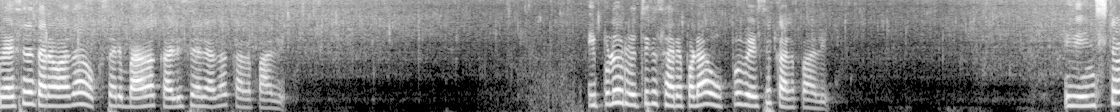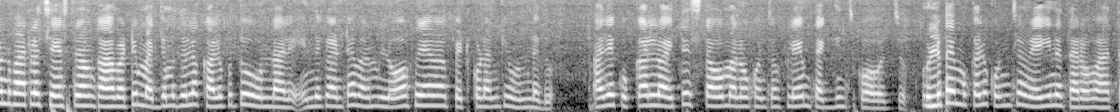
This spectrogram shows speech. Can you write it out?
వేసిన తర్వాత ఒకసారి బాగా కలిసేలాగా కలపాలి. ఇప్పుడు రుచికి సరిపడా ఉప్పు వేసి కలపాలి. ఇది ఇన్స్టెంట్ వాటిలో చేస్తున్నాం కాబట్టి మధ్య మధ్యలో కలుపుతూ ఉండాలి. ఎందుకంటే మనం లో ఫ్లేమ్ పెట్టుకోవడానికి ఉండదు. అదే కుక్కర్లో అయితే స్టవ్ మనం కొంచెం ఫ్లేమ్ తగ్గించుకోవచ్చు. ఉల్లిపాయ ముక్కలు కొంచెం వేగిన తర్వాత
